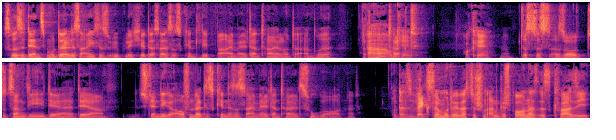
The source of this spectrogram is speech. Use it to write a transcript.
Das Residenzmodell ist eigentlich das übliche. Das heißt, das Kind lebt bei einem Elternteil und der andere hat ah, Kontakt. Okay. okay. Das ist also sozusagen die, der, der ständige Aufenthalt des Kindes ist einem Elternteil zugeordnet. Und das Wechselmodell, was du schon angesprochen hast, ist quasi.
